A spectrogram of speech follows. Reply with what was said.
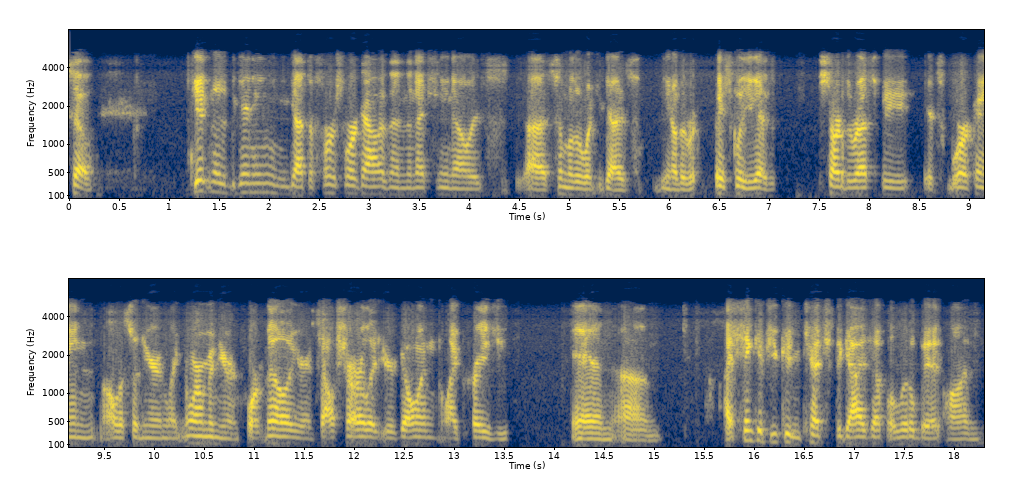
so getting to the beginning, you got the first workout, and then the next thing you know, it's uh, similar to what you guys, you know, the basically you guys started the recipe, it's working. All of a sudden, you're in Lake Norman, you're in Fort Mill, you're in South Charlotte, you're going like crazy. And um, I think if you can catch the guys up a little bit on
